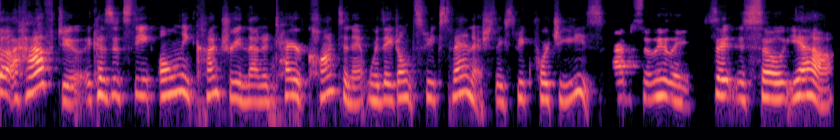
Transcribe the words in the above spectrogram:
That have to because it's the only country in that entire continent where they don't speak Spanish. They speak Portuguese. Absolutely. So so yeah,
